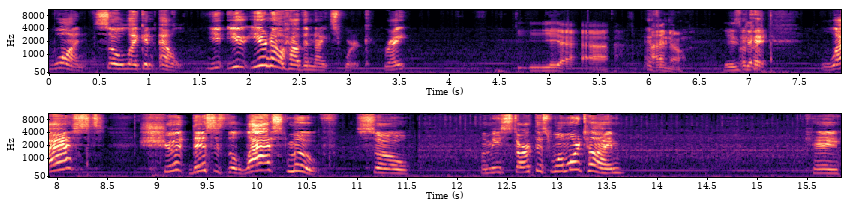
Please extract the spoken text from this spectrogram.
1. So like an L. You you you know how the knights work, right? Yeah. I know. He's Okay. good. Last should this is the last move. So let me start this one more time. Okay.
